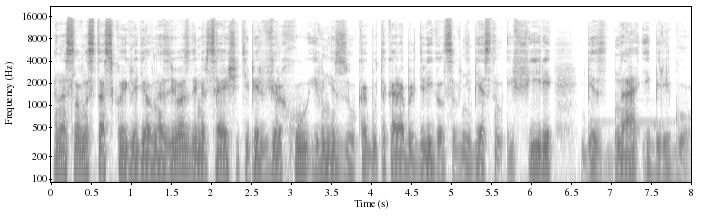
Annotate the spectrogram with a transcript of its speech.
она словно с тоской глядела на звезды, мерцающие теперь вверху и внизу, как будто корабль двигался в небесном эфире без дна и берегов.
